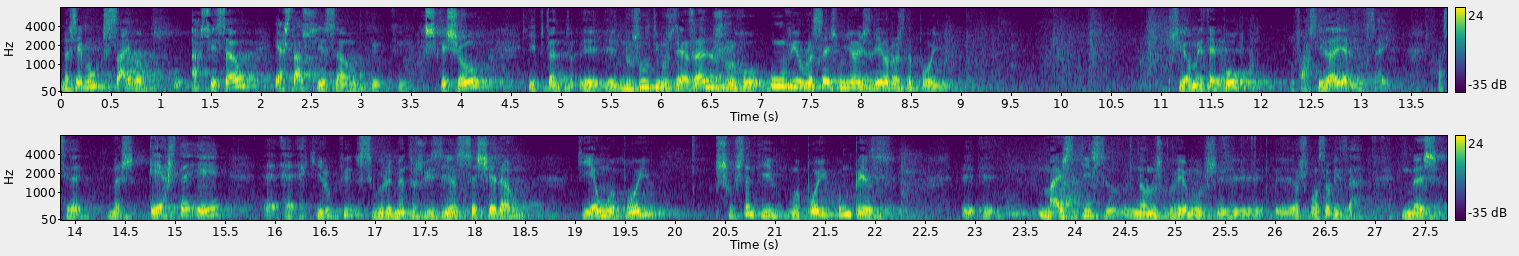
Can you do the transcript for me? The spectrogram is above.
Mas é bom que saibam. A associação, esta associação que, que, que se queixou, e, portanto, eh, eh, nos últimos 10 anos levou 1,6 milhões de euros de apoio. Possivelmente é pouco, não faço ideia, não sei, não faço ideia, mas esta é eh, aquilo que seguramente os vizinhos acharão que é um apoio substantivo, um apoio com peso. Mais do que isso não nos podemos responsabilizar. Mas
